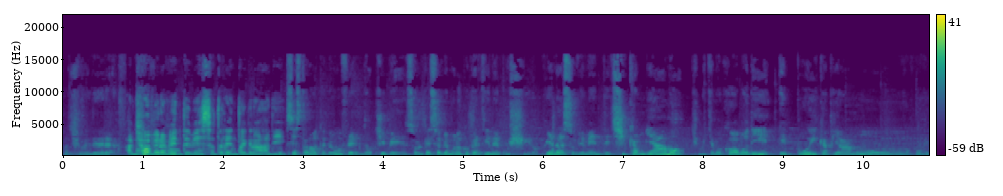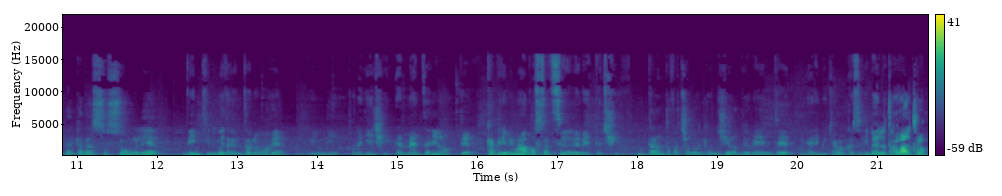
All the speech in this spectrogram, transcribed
faccio vedere. Abbiamo veramente messo 30 gradi. Se stanotte abbiamo freddo, ci penso, anche se abbiamo la copertina e il cuscino. Qui adesso ovviamente ci cambiamo, ci mettiamo comodi e poi capiamo, anche perché adesso sono le 22.39 quindi sono le 10 e mezza di notte, capire prima la postazione dove metterci. Intanto facciamo anche un giro ovviamente, magari becchiamo qualcosa di bello. Tra l'altro,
